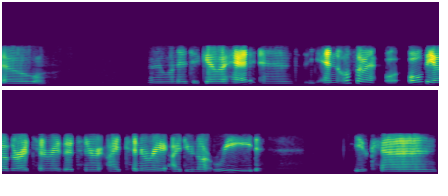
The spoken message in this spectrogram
so I wanted to go ahead and and also uh, all the other itinerary, the itinerary, itinerary I do not read. You can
